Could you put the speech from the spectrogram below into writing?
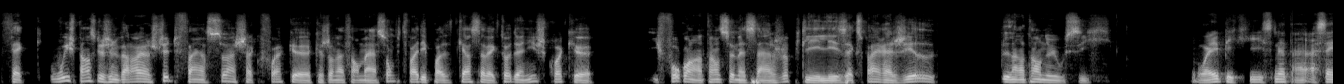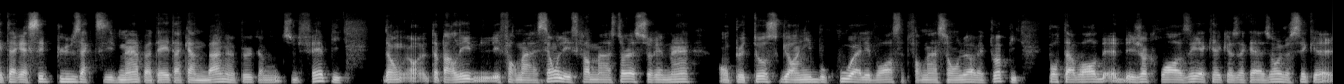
Fait que oui, je pense que j'ai une valeur ajoutée de faire ça à chaque fois que, que j'ai ma formation, puis de faire des podcasts avec toi, Denis. Je crois que il faut qu'on entende ce message-là, puis que les, les experts agiles l'entendent eux aussi. Oui, puis qu'ils se mettent à, s'intéresser plus activement peut-être à Kanban, un peu comme tu le fais. Puis donc, tu as parlé des formations, les Scrum Masters, assurément, on peut tous gagner beaucoup à aller voir cette formation-là avec toi. Puis pour t'avoir déjà croisé à quelques occasions, je sais que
